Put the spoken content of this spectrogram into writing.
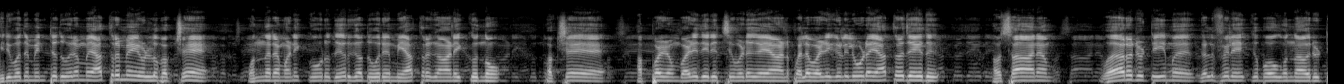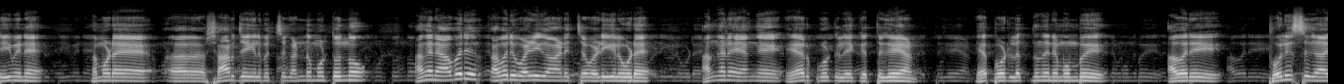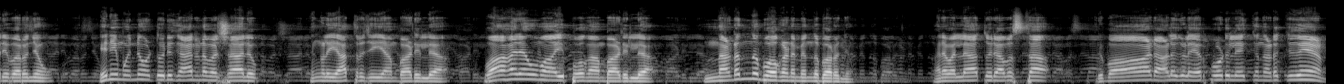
ഇരുപത് മിനിറ്റ് ദൂരം യാത്രമേ ഉള്ളൂ. പക്ഷേ ഒന്നര മണിക്കൂർ ദീർഘദൂരം യാത്ര കാണിക്കുന്നു. പക്ഷേ അപ്പോഴും വഴി തിരിച്ചു വിടുകയാണ്. പല വഴികളിലൂടെ യാത്ര ചെയ്ത് അവസാനം വേറൊരു ടീം ഗൾഫിലേക്ക് പോകുന്ന ഒരു ടീമിനെ നമ്മുടെ ഷാർജയിൽ വെച്ച് കണ്ടുമുട്ടുന്നു. അങ്ങനെ അവർ അവർ വഴി കാണിച്ച വഴിയിലൂടെ അങ്ങനെ അങ്ങ് എയർപോർട്ടിലേക്ക് എത്തുകയാണ്. എയർപോർട്ടിൽ എത്തുന്നതിന് മുമ്പ് അവർ പോലീസുകാർ പറഞ്ഞു ഇനി മുന്നോട്ട് ഒരു കാരണവശാലും നിങ്ങൾ യാത്ര ചെയ്യാൻ പാടില്ല വാഹനവുമായി പോകാൻ പാടില്ല നടന്നു പോകണമെന്ന് പറഞ്ഞു. അങ്ങനെ വല്ലാത്തൊരവസ്ഥ ഒരുപാട് ആളുകൾ എയർപോർട്ടിലേക്ക് നടക്കുകയാണ്.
